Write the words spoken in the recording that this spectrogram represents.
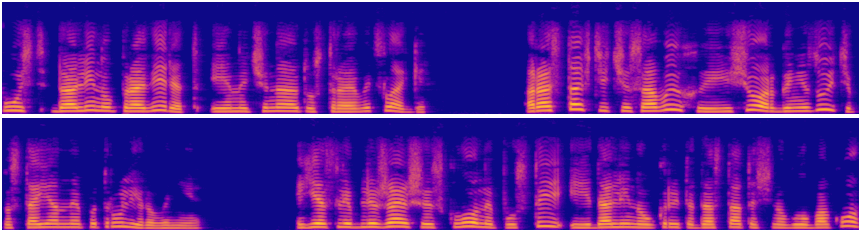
Пусть долину проверят и начинают устраивать лагерь. Расставьте часовых и еще организуйте постоянное патрулирование. Если ближайшие склоны пусты и долина укрыта достаточно глубоко,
